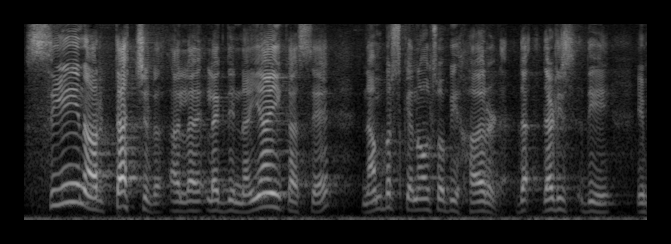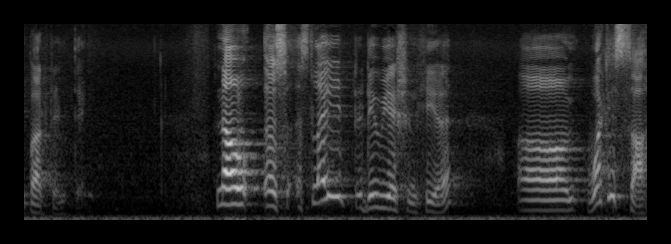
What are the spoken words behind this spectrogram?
seen or touched, uh, like, like, the Naiyayikas say, numbers can also be heard. That, that is the important thing. Now, a, slight deviation here. Um, what is sa?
